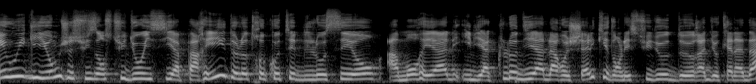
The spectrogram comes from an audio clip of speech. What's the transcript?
Et oui, Guillaume, je suis en studio ici à Paris. De l'autre côté de l'océan, à Montréal, il y a Claudia La Rochelle qui est dans les studios de Radio-Canada.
